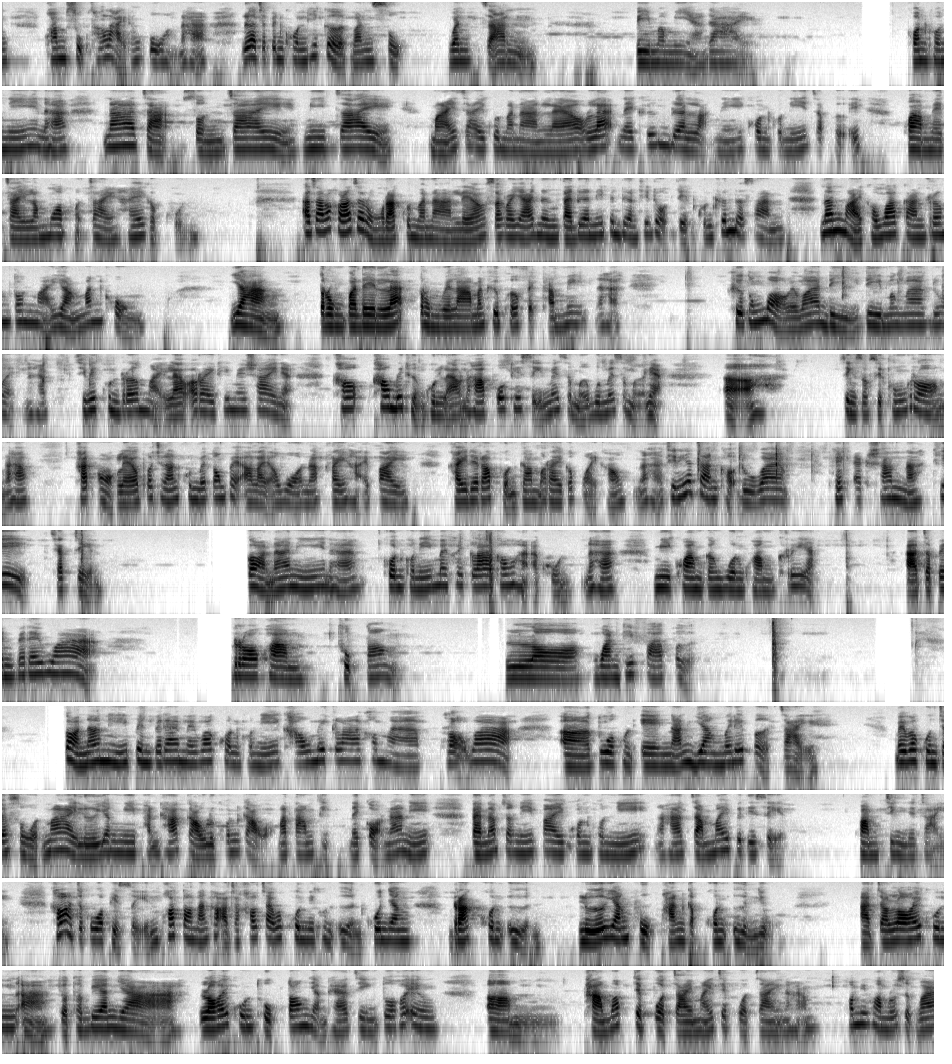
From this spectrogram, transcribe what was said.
ความสุขทั้งหลายทั้งปวงนะคะหรืออาจจะเป็นคนที่เกิดวันศุกร์วันจันทร์ ปีมะเมียได้ คนคนนี้นะคะน่าจะสนใจมีใจ หมายใจคุณมานานแล้ว และในครึ่งเดือนหลังนี้ คนคนนี้จะเผย ความในใจและมอบหัวใจให้กับคุณ อาจารย์ว่าเขาจะหลงรักคุณมานานแล้วสักระยะหนึ่งแต่เดือนนี้เป็นเดือนที่โดดเด่นคุณขึ้นเดอะซันนั่นหมายความว่าการเริ่มต้นใหม่อย่างมั่นคง อย่างตรงประเด็นและตรงเวลามันคือ perfect timing นะคะคือต้องบอกเลยว่าดีดีมาก ๆ ด้วยนะครับชีวิตคุณเริ่มใหม่แล้วอะไรที่ไม่ใช่เนี่ยเข้าเข้าไม่ถึงคุณแล้วนะคะ พวกที่ศีลไม่เสมอบุญไม่เสมอเนี่ยสิ่งศักดิ์สิทธิ์คุ้มครองนะคะ คัดออกแล้ว เพราะฉะนั้นคุณไม่ต้องไปอะไรอาวรนะ ใครหายไป ใครได้รับผลกรรมอะไรก็ปล่อยเขานะคะ ทีนี้อาจารย์ขอดูว่า take action นะ ที่ชัดเจน ก่อนหน้านี้นะคะคนคนนี้ไม่ค่อยกล้าเข้าหาคุณนะคะมีความกังวลความเครียด อาจจะเป็นไปได้ว่า รอความถูกต้อง รอวันที่ฟ้าเปิด ก่อนหน้านี้เป็นไปได้ไหมว่าคนคนนี้เขาไม่กล้าเข้ามา เพราะว่าตัวคุณเองนั้นยังไม่ได้เปิดใจ ไม่ว่าคุณจะโสดไม่หรือยังมีพันธะเก่าหรือคนเก่ามาตามติดในก่อนหน้านี้ แต่นับจากนี้ไปคนคนนี้นะคะจะไม่ปฏิเสธความจริงในใจ เขาอาจจะกลัวผิดศีล เพราะตอนนั้นเขาอาจจะเข้าใจว่าคุณมีคนอื่น คุณยังรักคนอื่น หรือยังผูกพันกับคนอื่นอยู่ อาจจะรอให้คุณจดทะเบียนหย่า รอให้คุณถูกต้องอย่างแท้จริง ตัวเขาเองอถามว่าเจ็บปวดใจไหมเจ็บปวดใจนะคะเพราะมีความรู้สึกว่า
